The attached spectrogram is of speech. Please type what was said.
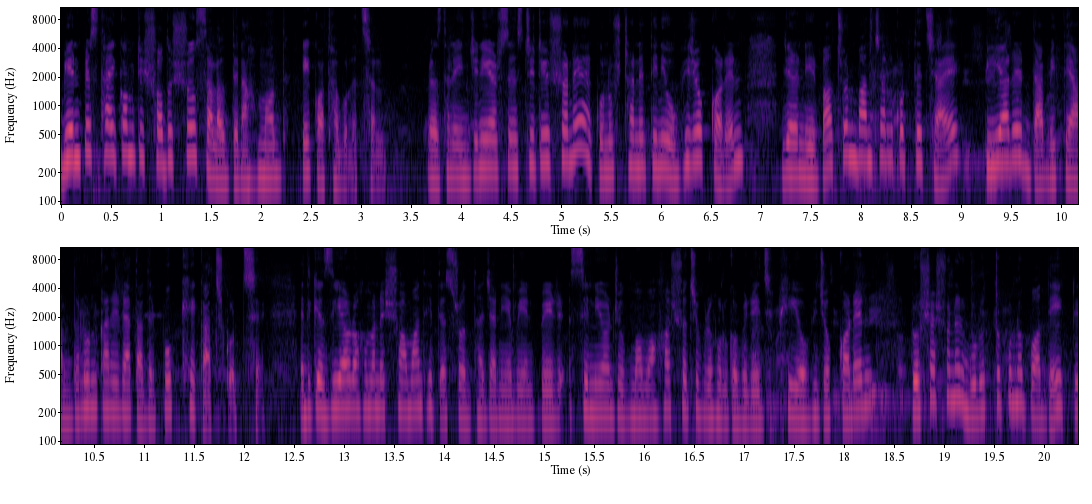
বিএনপি স্থায়ী কমিটির সদস্য সালাউদ্দিন আহমদ এ কথা বলেছেন। রাজধানী ইঞ্জিনিয়ার্স ইনস্টিটিউশনে এক অনুষ্ঠানে তিনি অভিযোগ করেন, যারা নির্বাচন বানচাল করতে চায় পিয়ারের দাবিতে আন্দোলনকারীরা তাদের পক্ষে কাজ করছে। এদিকে জিয়াউর রহমানের সমাধিতে শ্রদ্ধা জানিয়ে বিএনপির সিনিয়র যুগ্ম মহাসচিব রুহুল কবির রিজভি অভিযোগ করেন, প্রশাসনের গুরুত্বপূর্ণ পদে একটি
